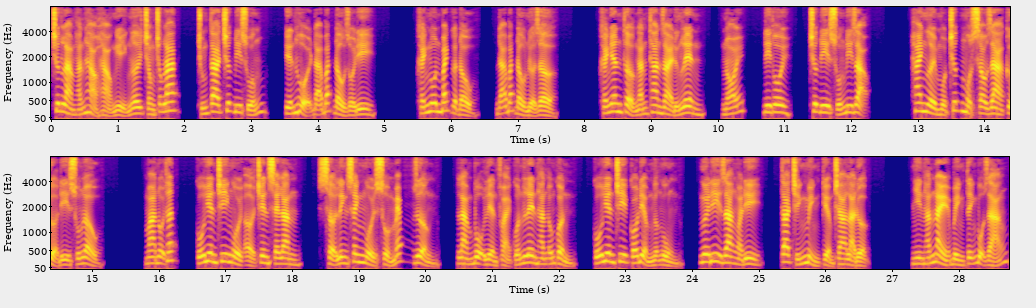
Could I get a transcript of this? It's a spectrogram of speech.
trước làm hắn hảo hảo nghỉ ngơi trong chốc lát, chúng ta trước đi xuống, tiến hội đã bắt đầu rồi đi. Khánh Nôn Bách gật đầu, đã bắt đầu nửa giờ. Khánh Nhân thở ngắn than dài đứng lên, nói, đi thôi, trước đi xuống đi dạo. Hai người một trước một sau ra cửa đi xuống lầu. Mà nội thất, Cố Hiên Chi ngồi ở trên xe lăn, sở linh xanh ngồi sổm mép giường, làm bộ liền phải cuốn lên hắn ống quần. Cố Hiên Chi có điểm ngượng ngùng, người đi ra ngoài đi, ta chính mình kiểm tra là được. Nhìn hắn này bình tĩnh bộ dáng,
